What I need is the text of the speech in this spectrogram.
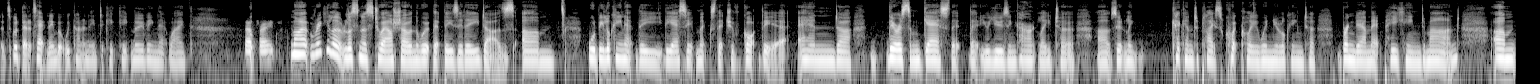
it's good that it's happening. But we kind of need to keep keep moving that way. That's right. My regular listeners to our show and the work that BZE does um, would be looking at the, the asset mix that you've got there, and uh, there is some gas that, that you're using currently to uh, certainly kick into place quickly when you're looking to bring down that peaking demand. Um,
